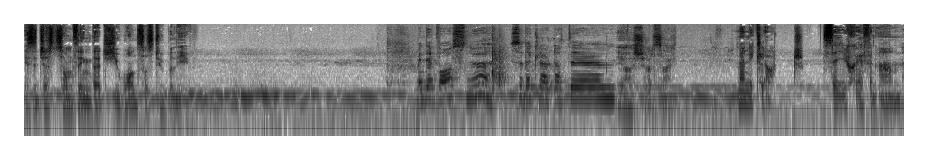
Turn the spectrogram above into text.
is it just something that she wants us to believe? Men det var snö, så det är klart att... Eh, Ja, självsagt. Men det är klart, säger chefen Ann,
